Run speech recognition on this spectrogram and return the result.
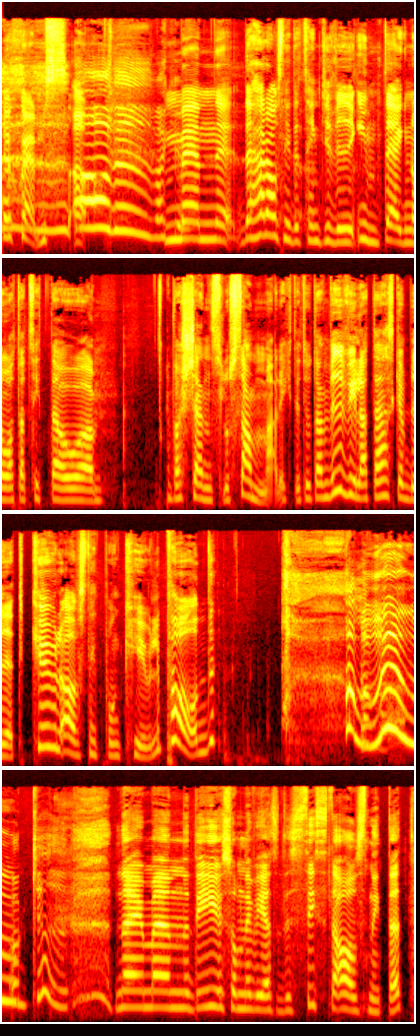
jag skäms. Ja. Kul. Men det här avsnittet tänkte vi inte ägna åt att sitta och vara känslosamma riktigt. Utan vi vill att det här ska bli ett kul avsnitt på en kul podd. Okej. Nej men det är ju som ni vet det sista avsnittet.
